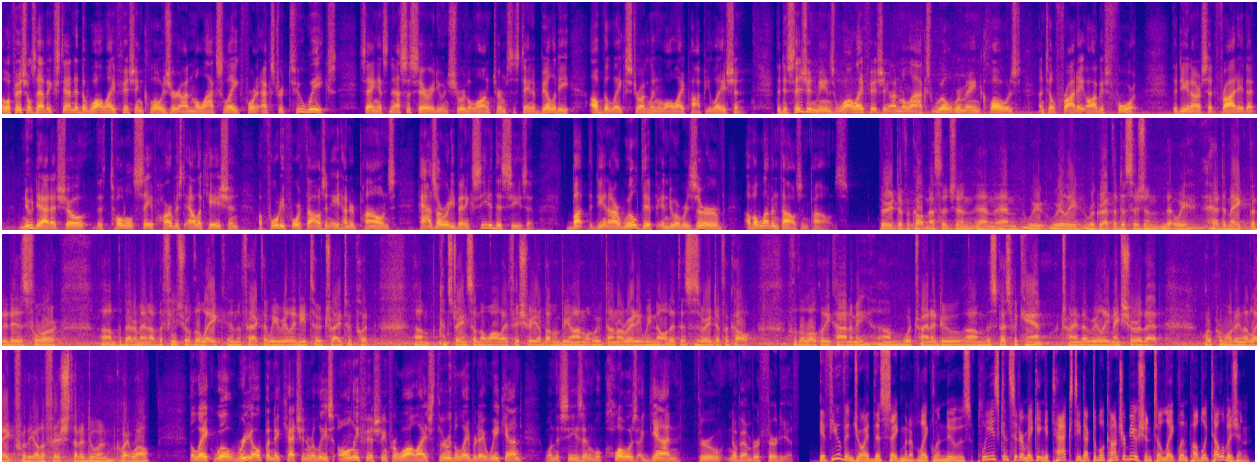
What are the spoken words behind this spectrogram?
Well, officials have extended the walleye fishing closure on Mille Lacs Lake for an extra two weeks, saying it's necessary to ensure the long-term sustainability of the lake's struggling walleye population. The decision means walleye fishing on Mille Lacs will remain closed until Friday, August 4th. The DNR said Friday that new data show the total safe harvest allocation of 44,800 pounds has already been exceeded this season, but the DNR will dip into a reserve of 11,000 pounds. Very difficult message, and, and, and we really regret the decision that we had to make, but it is for um, the betterment of the future of the lake and the fact that we really need to try to put um, constraints on the walleye fishery above and beyond what we've done already. We know that this is very difficult for the local economy. Um, we're trying to do um, as best we can. We're trying to really make sure that we're promoting the lake for the other fish that are doing quite well. The lake will reopen to catch and release only fishing for walleyes through the Labor Day weekend when the season will close again through November 30th. If you've enjoyed this segment of Lakeland News, please consider making a tax-deductible contribution to Lakeland Public Television.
